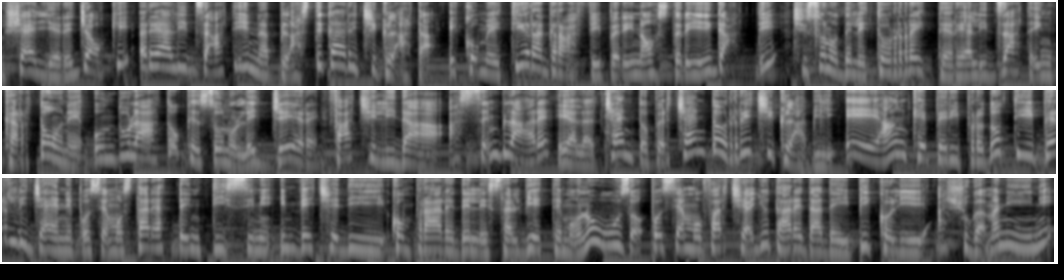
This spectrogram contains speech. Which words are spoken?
scegliere giochi realizzati in plastica riciclata e come tiragraffi per i nostri gatti ci sono delle torrette realizzate in cartone ondulato che sono leggere, facili da assemblare e al 100% riciclabili. E anche per i prodotti per l'igiene possiamo stare attentissimi. Invece di comprare delle salviette monouso, possiamo farci aiutare da dei piccoli asciugamanini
